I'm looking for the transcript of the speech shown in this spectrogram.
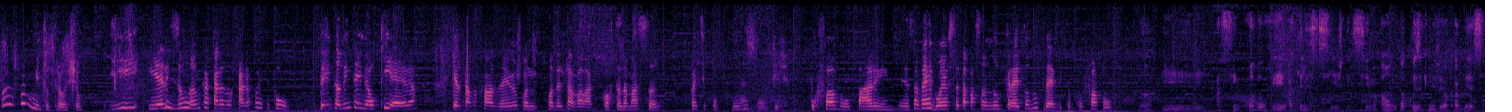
Foi, foi muito troncho. E, e ele zoando com a cara do cara foi tipo, tentando entender o que era que ele tava fazendo quando, quando ele tava lá cortando a maçã. Foi tipo, minha gente, por favor, parem. Essa vergonha você tá passando no crédito ou no débito, por favor. Não, e assim, quando eu vi aquele cisne em cima, a única coisa que me veio à cabeça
